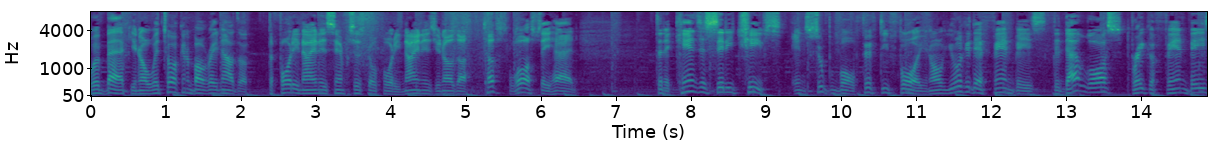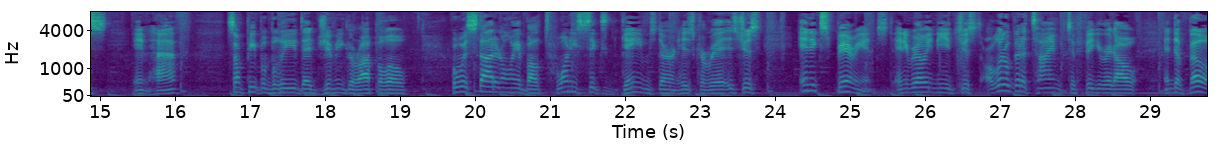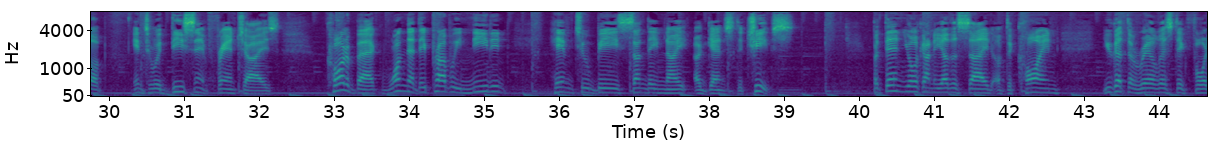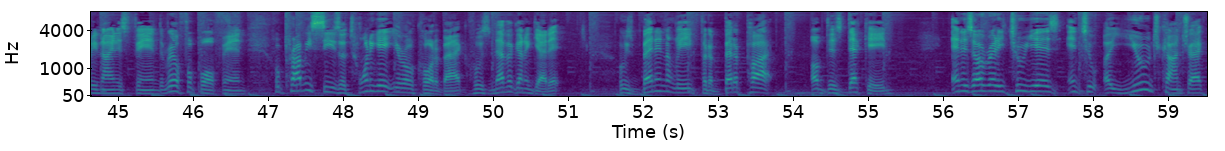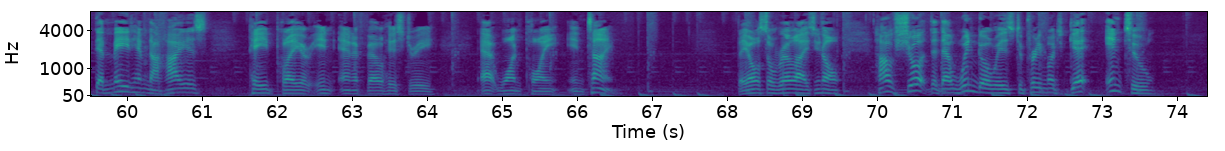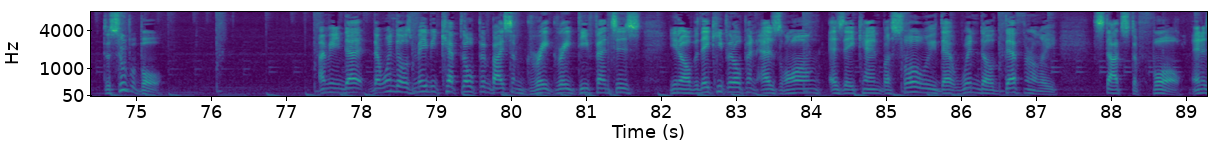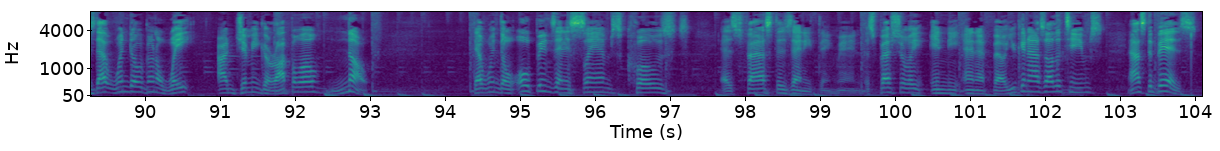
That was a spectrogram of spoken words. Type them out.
we're back. You know, we're talking about right now the, the 49ers, San Francisco 49ers, you know, the tough loss they had to the Kansas City Chiefs in Super Bowl 54. You know, you look at their fan base. Did that loss break a fan base in half? Some people believe that Jimmy Garoppolo, who has started only about 26 games during his career, is just inexperienced and he really needs just a little bit of time to figure it out and develop into a decent franchise quarterback, one that they probably needed him to be Sunday night against the Chiefs. But then you look on the other side of the coin, you got the realistic 49ers fan, the real football fan, who probably sees a 28 year old quarterback who's never going to get it, who's been in the league for the better part of this decade, and is already two years into a huge contract that made him the highest paid player in NFL history at one point in time. They also realize, you know, how short that that window is to pretty much get into the Super Bowl. I mean that that window is maybe kept open by some great great defenses, you know, but they keep it open as long as they can, but slowly that window definitely starts to fall. And is that window going to wait on Jimmy Garoppolo? No. That window opens and it slams closed as fast as anything, man. Especially in the NFL. You can ask other teams, ask the Bears.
